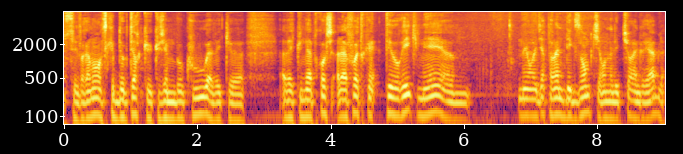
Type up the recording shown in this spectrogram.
c'est vraiment un script docteur que, j'aime beaucoup avec, une approche à la fois très théorique mais, mais on va dire pas mal d'exemples qui rendent la lecture agréable.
